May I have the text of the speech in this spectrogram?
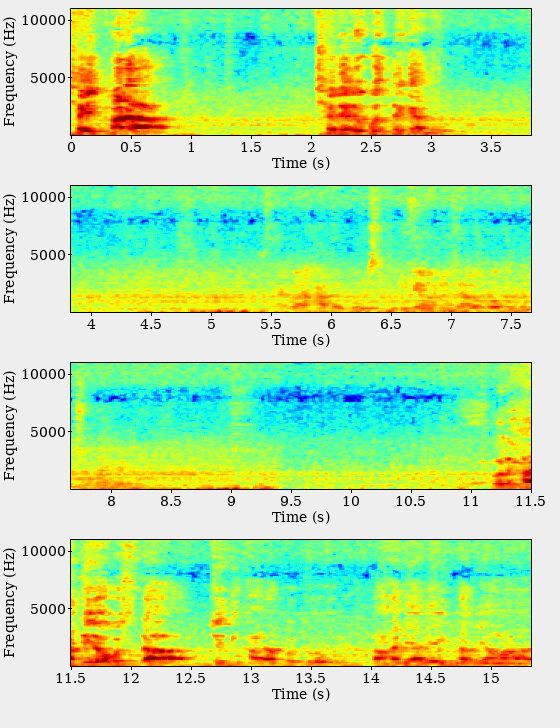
সেই ফাঁড়া ছেলের উপর দিয়ে গেল। এখন হাতের পরিস্থিতি কেমন আছে? আরও কতদিন সময় নেবে? ওর হাতের অবস্থা যদি খারাপ হতো তাহলে আর এইভাবে আমার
